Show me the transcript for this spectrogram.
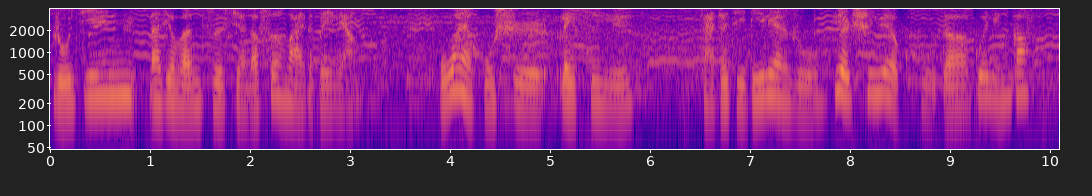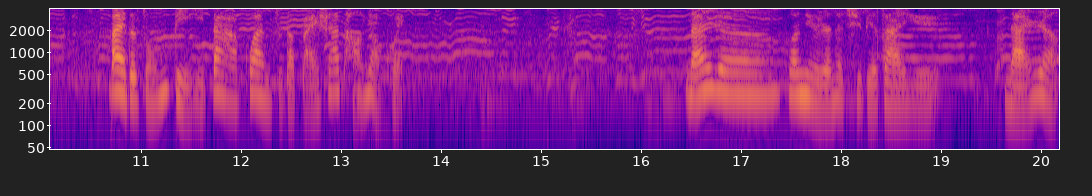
如今那些文字显得分外的悲凉。不外乎是类似于撒着几滴炼乳，越吃越苦的龟苓膏，卖的总比一大罐子的白砂糖要贵。男人和女人的区别在于，男人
